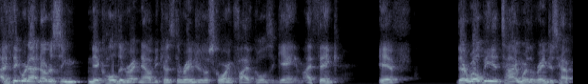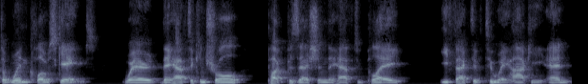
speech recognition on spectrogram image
I think we're not noticing Nick Holden right now because the Rangers are scoring five goals a game. I think if there will be a time where the Rangers have to win close games, where they have to control puck possession, they have to play effective two way hockey. And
